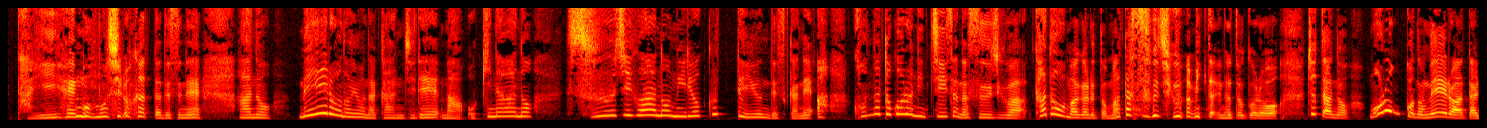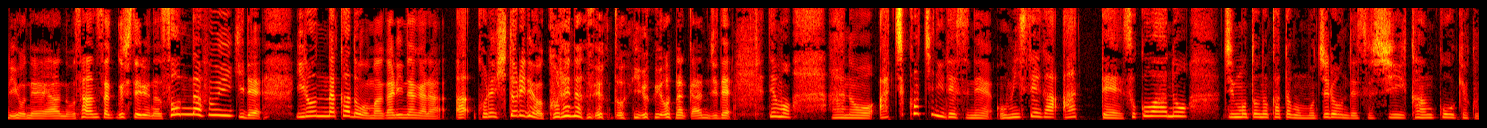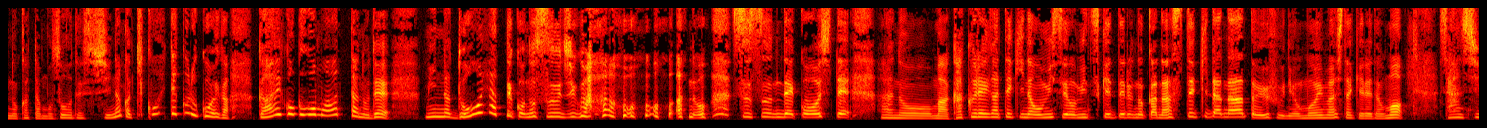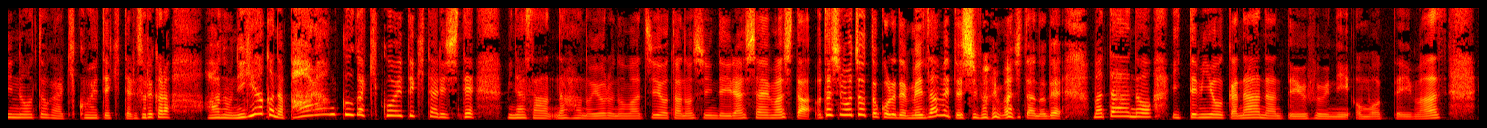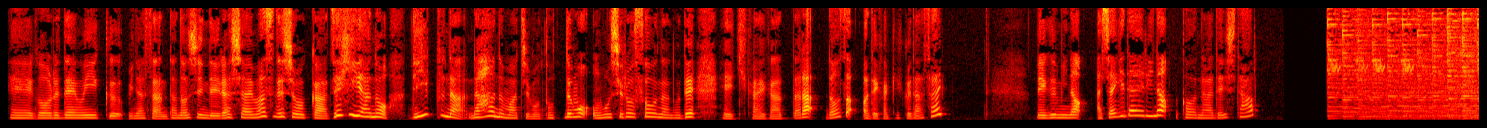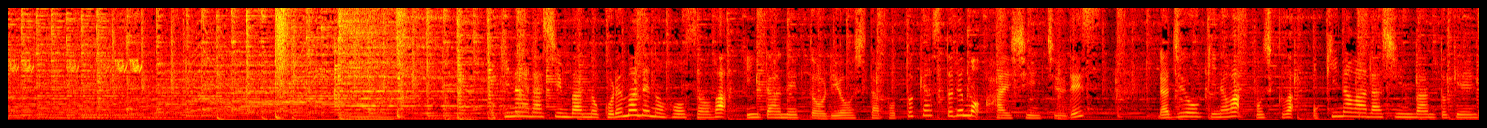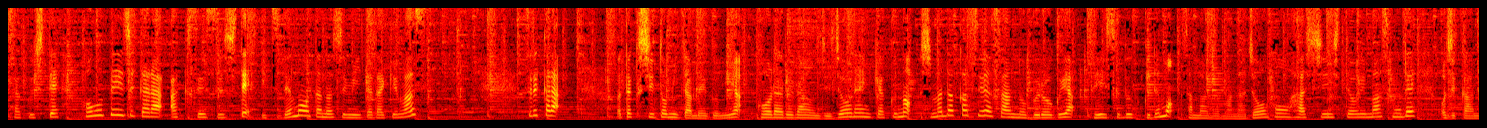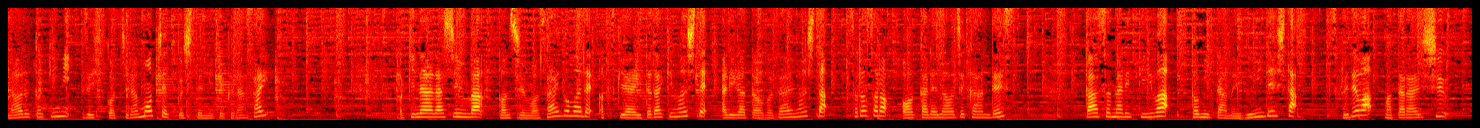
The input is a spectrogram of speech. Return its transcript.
大変面白かったですね。あの、迷路のような感じで、まあ、沖縄の数字側の魅力っていうんですかね。あ、こんなところに小さな数字は、角を曲がるとまた数字はみたいなところを、ちょっとあの、モロッコの迷路あたりをね、あの、散策してるような、そんな雰囲気で、いろんな角を曲がりながら、あ、これ一人ではこれなんですよというような感じで。でも、あの、あちこちにですね、お店があって、て、そこはあの、地元の方ももちろんですし、観光客の方もそうですし、なんか聞こえてくる声が外国語もあったので、みんなどうやってこの数字が あの、進んでこうして、あの、まあ、隠れ家的なお店を見つけてるのかな、素敵だなというふうに思いましたけれども、三振の音が聞こえてきたり、それから、あの、賑やかなパーランクが聞こえてきたりして、皆さん、那覇の夜の街を楽しんでいらっしゃいました。私もちょっとこれで目覚めてしまいましたので、またあの、行ってみようかななんていうふうに思っています、えー、ゴールデンウィーク皆さん楽しんでいらっしゃいますでしょうか？ぜひあのディープな那覇の街もとっても面白そうなので、えー、機会があったらどうぞお出かけください。めぐみのあしゃぎだよりのコーナーでした。沖縄羅針盤のこれまでの放送はインターネットを利用したポッドキャストでも配信中です。ラジオ沖縄もしくは沖縄羅針盤と検索してホームページからアクセスしていつでもお楽しみいただけます。それから私富田恵やコーラルラウンジ常連客の島田克也さんのブログやフェイスブックでもさまざまな情報を発信しておりますのでお時間のある時にぜひこちらもチェックしてみてください。沖縄羅針盤今週も最後までお付き合いいただきましてありがとうございました。そろそろお別れのお時間です。パーソナリティは富田恵でした。それではまた来週。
